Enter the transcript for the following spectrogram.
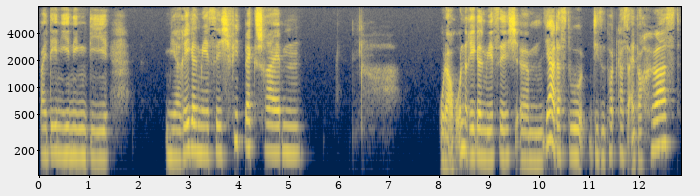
bei denjenigen, die mir regelmäßig Feedbacks schreiben oder auch unregelmäßig, ähm, ja, dass du diesen Podcast einfach hörst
